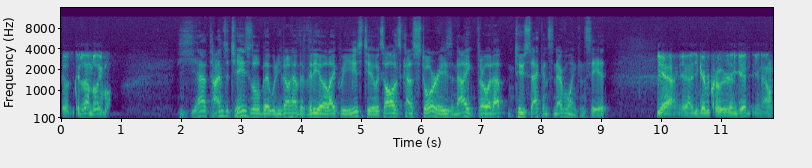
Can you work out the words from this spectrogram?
it was it was unbelievable. Yeah, times have changed a little bit when you don't have the video like we used to. It's all this kind of stories, and now you can throw it up in two seconds and everyone can see it. Yeah, yeah. You get recruited and get you know,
